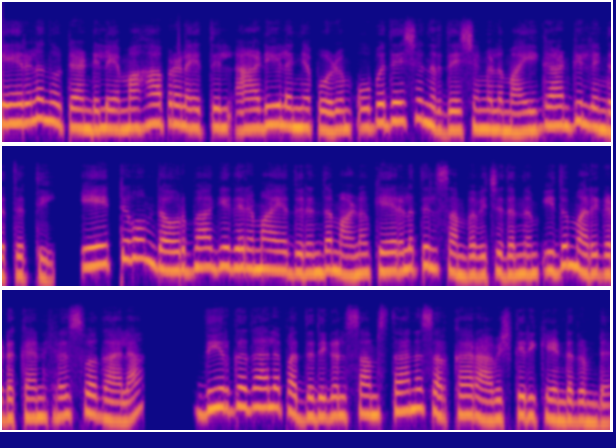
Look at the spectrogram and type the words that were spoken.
കേരള നൂറ്റാണ്ടിലെ മഹാപ്രളയത്തിൽ ആടിയുലഞ്ഞപ്പോഴും ഉപദേശ നിർദ്ദേശങ്ങളുമായി ഗാഡ്ഗിൽ രംഗത്തെത്തി. ഏറ്റവും ദൗർഭാഗ്യകരമായ ദുരന്തമാണ് കേരളത്തിൽ സംഭവിച്ചതെന്നും ഇത് മറികടക്കാൻ ഹ്രസ്വകാല ദീർഘകാല പദ്ധതികൾ സംസ്ഥാന സർക്കാർ ആവിഷ്കരിക്കേണ്ടതുണ്ട്.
